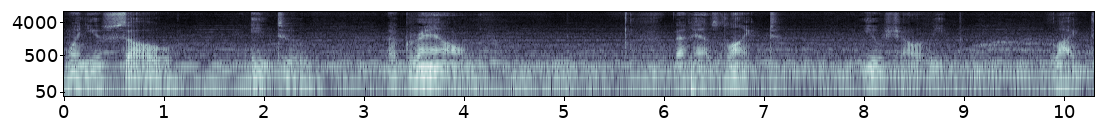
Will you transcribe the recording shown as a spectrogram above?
When you sow into a ground that has light, you shall reap light.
